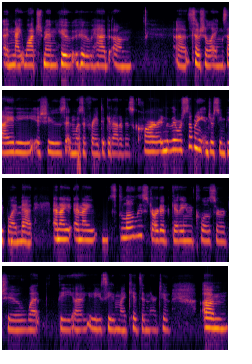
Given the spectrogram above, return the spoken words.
a night watchman who who had um, uh, social anxiety issues and was afraid to get out of his car. And there were so many interesting people I met, and I and I slowly started getting closer to what the uh, you see my kids in there too. Um,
